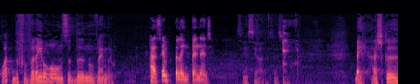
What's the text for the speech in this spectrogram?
4 de fevereiro ou 11 de novembro? Ah, sempre pela independência. Sim, senhora. Sim, senhora. Bem, acho que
